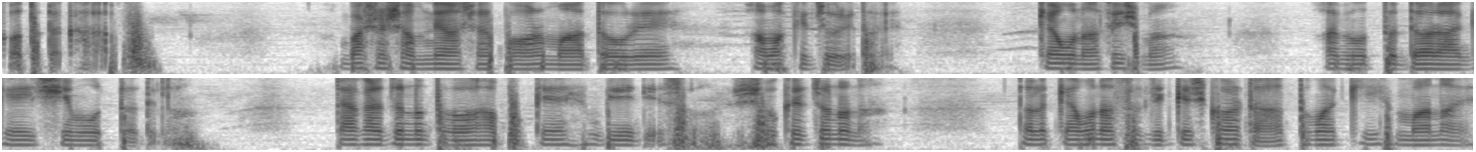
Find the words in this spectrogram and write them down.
কতটা খারাপ। বাসার সামনে আসার পর মা দৌড়ে আমাকে জড়িয়ে ধরে। কেমন আছিস মা? আমি উত্তর দেওয়ার আগেই শিমু উত্তর দিল। টাকার জন্য তো আপুকে বিয়ে দিয়েছ শোকের জন্য না। তাহলে কেমন আছো জিজ্ঞেস করাটা? তোমার কি মানায়?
